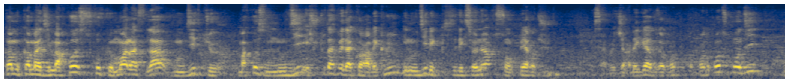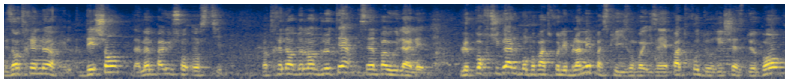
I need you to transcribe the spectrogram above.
comme, comme a dit Marcos, je trouve que moi là, là, vous me dites que Marcos nous dit, et je suis tout à fait d'accord avec lui, il nous dit que les sélectionneurs sont perdus. Et ça veut dire, les gars, vous vous rendez compte ce qu'on dit? Les entraîneurs, Deschamps n'a même pas eu son 11 type. L'entraîneur de l'Angleterre, il ne même pas où il allait. Le Portugal, bon, on peut pas trop les blâmer parce qu'ils n'avaient pas trop de richesse de banc.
